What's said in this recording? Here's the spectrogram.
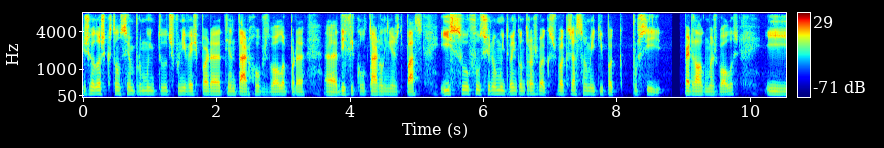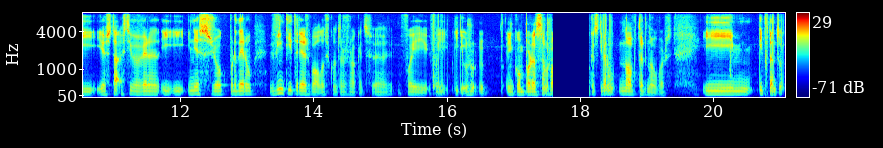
jogadores que estão sempre muito disponíveis para tentar roubos de bola, para uh, dificultar linhas de passe, e isso funciona muito bem contra os Bucks. Os Bucks já são uma equipa que por si perde algumas bolas e eu estive a ver e, e, nesse jogo perderam 23 bolas contra os Rockets uh, foi, foi em comparação os Rockets tiveram 9 turnovers e, e portanto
